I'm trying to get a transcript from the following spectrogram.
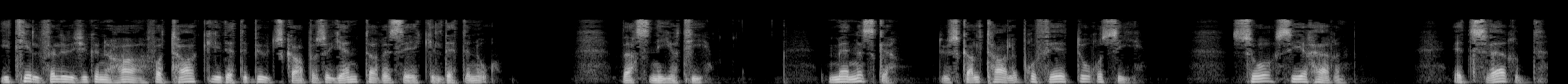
i tilfelle du ikke kunne ha fått tak i dette budskapet, så gjentar Esekiel dette nå. Vers ni og ti. Menneske, du skal tale profetord og si. Så sier Herren, et sverd,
